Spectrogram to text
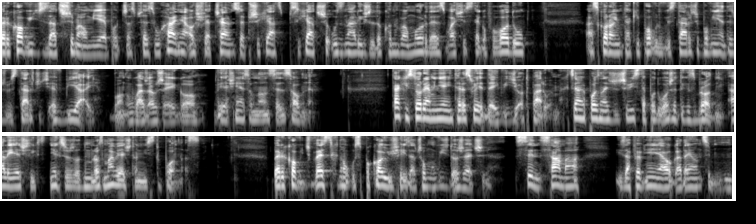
Berkowicz zatrzymał mnie podczas przesłuchania, oświadczając, że psychiat- psychiatrzy uznali, że dokonywał morderstw właśnie z tego powodu, a skoro im taki powód wystarczy, powinien też wystarczyć FBI, bo on uważał, że jego wyjaśnienia są nonsensowne. Ta historia mnie nie interesuje, Davidzie, odparłem. Chcemy poznać rzeczywiste podłoże tych zbrodni, ale jeśli nie chcesz o tym rozmawiać, to nic tu po nas. Berkowicz westchnął, uspokoił się i zaczął mówić do rzeczy. Syn sama i zapewnienia o gadającym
